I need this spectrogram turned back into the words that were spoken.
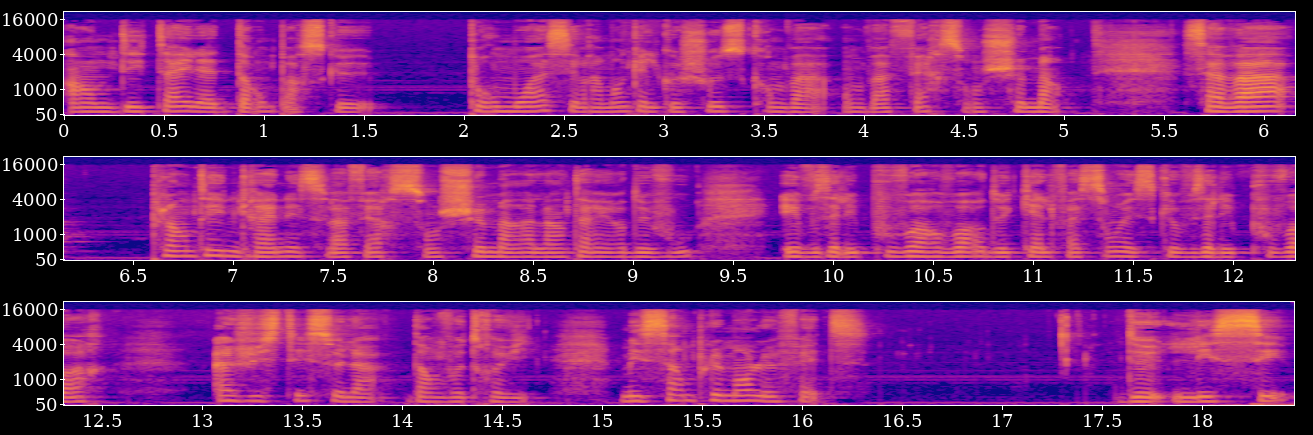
en détail là-dedans parce que pour moi, c'est vraiment quelque chose qu'on va, faire son chemin. Ça va planter une graine et ça va faire son chemin à l'intérieur de vous et vous allez pouvoir voir de quelle façon est-ce que vous allez pouvoir ajuster cela dans votre vie. Mais simplement le fait de laisser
